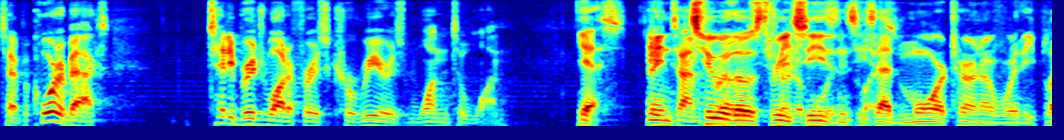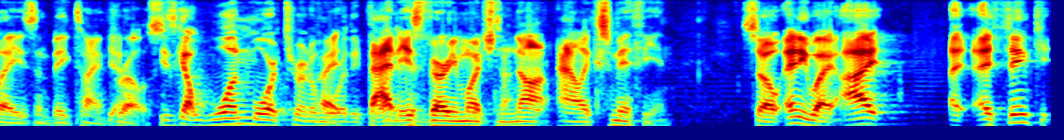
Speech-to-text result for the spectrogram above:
type of quarterbacks. Teddy Bridgewater for his career is one to one. Yes. In two of those three seasons, he's had more turnover worthy plays than big time throws. He's got one more turnover worthy That play is very much not Alex Smithian. So anyway, I, I I think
